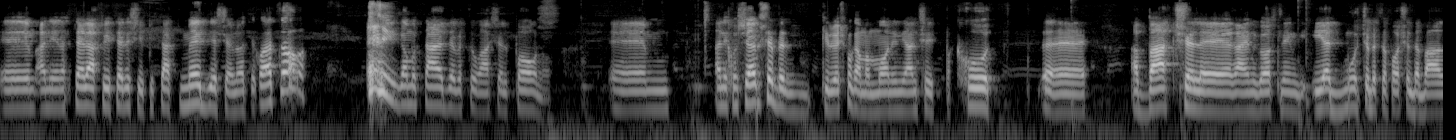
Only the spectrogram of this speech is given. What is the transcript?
אמ, אני אנסה להפיץ איזושהי פיסת מדיה שהם לא יצליחו לעצור, היא גם עושה את זה בצורה של פורנו. אמ, אני חושב שכאילו יש פה גם המון עניין של התפכחות, אה, הבת של אה, ריין גוסלינג היא הדמות שבסופו של דבר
